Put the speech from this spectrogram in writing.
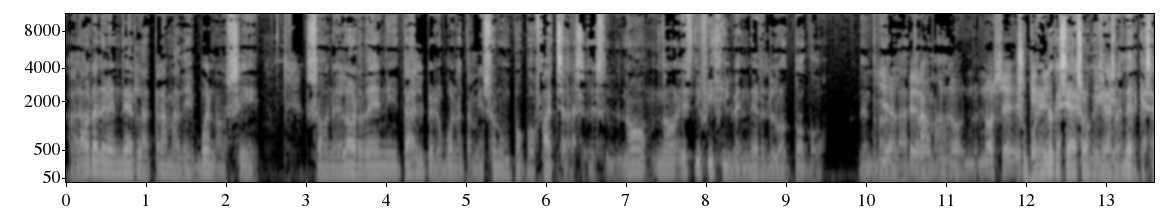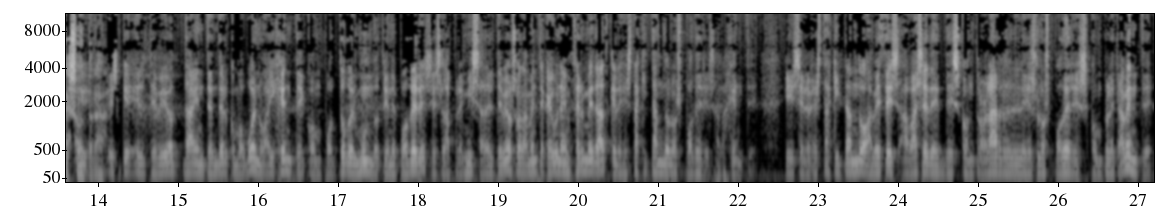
a la hora de vender la trama de, bueno, sí, son el orden y tal, pero bueno, también son un poco fachas. Es, no, no, es difícil venderlo todo dentro Ya, de la pero trama. No, sé. Suponiendo que sea eso lo que es quieras vender, que esa es otra. Es que el TVO da a entender como, bueno, hay gente con todo el mundo tiene poderes, es la premisa del TVO, solamente que hay una enfermedad que les está quitando los poderes a la gente. Y se los está quitando a veces a base de descontrolarles los poderes completamente.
